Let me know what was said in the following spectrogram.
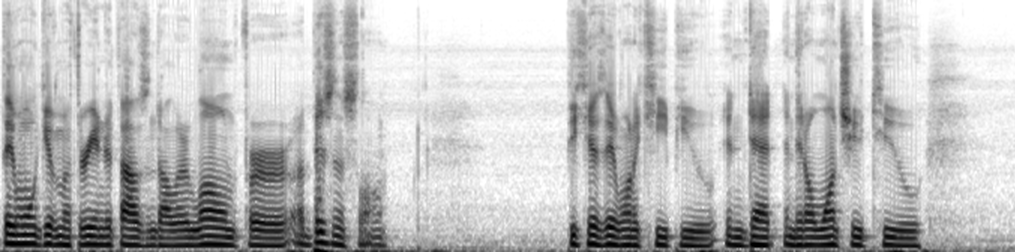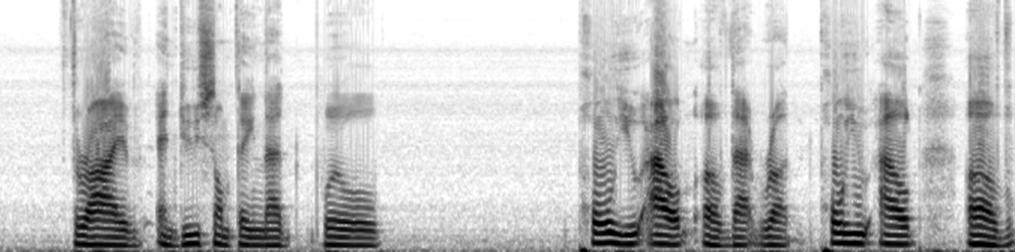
they won't give them a $300,000 loan for a business loan because they want to keep you in debt and they don't want you to thrive and do something that will pull you out of that rut, pull you out of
